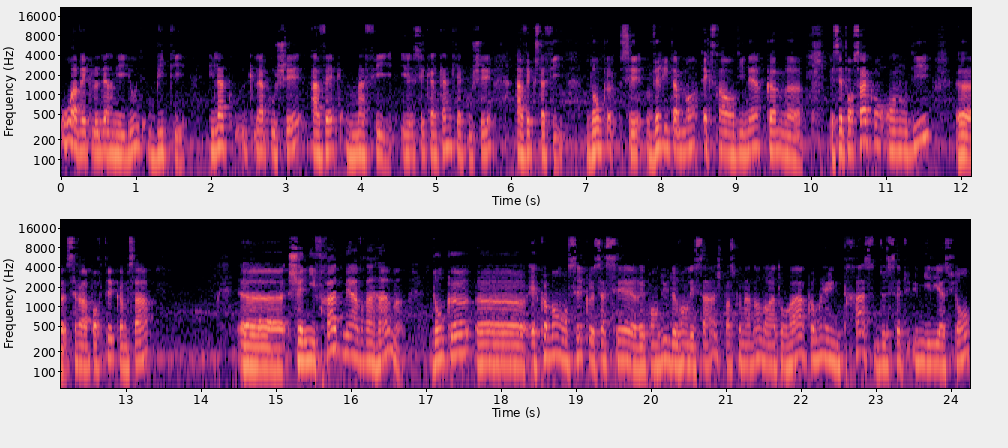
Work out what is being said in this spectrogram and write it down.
ou avec le dernier Yud, Biti. Il a, couché avec ma fille. C'est quelqu'un qui a couché avec sa fille. Donc c'est véritablement extraordinaire comme euh, et c'est pour ça qu'on nous dit euh, c'est rapporté comme ça euh, chez Nifrad mais Abraham donc, euh, euh, et comment on sait que ça s'est répandu devant les sages? Parce que maintenant, dans la Torah, comment il y a une trace de cette humiliation?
